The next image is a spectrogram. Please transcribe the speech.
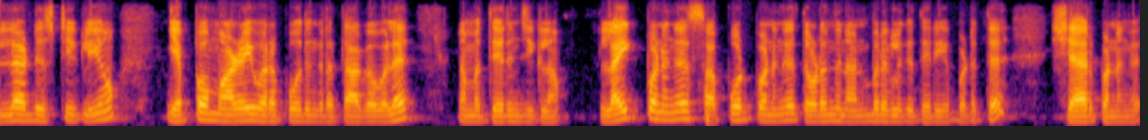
எல்லா டிஸ்ட்ரிக்ட்லயும் எப்போ மழை வரப்போகுதுங்கிற தகவலை நம்ம தெரிஞ்சுக்கலாம். லைக் பண்ணுங்க, சப்போர்ட் பண்ணுங்க. தொடர்ந்து நண்பர்களுக்கு தெரியப்படுத்த ஷேர் பண்ணுங்க.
